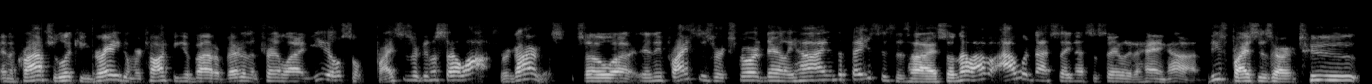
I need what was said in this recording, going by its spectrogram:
and the crops are looking great and we're talking about a better than trend line yield so prices are going to sell off regardless. So uh, and the prices are extraordinarily high and the basis is high. So no I, I would not say necessarily to hang on. These prices are too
